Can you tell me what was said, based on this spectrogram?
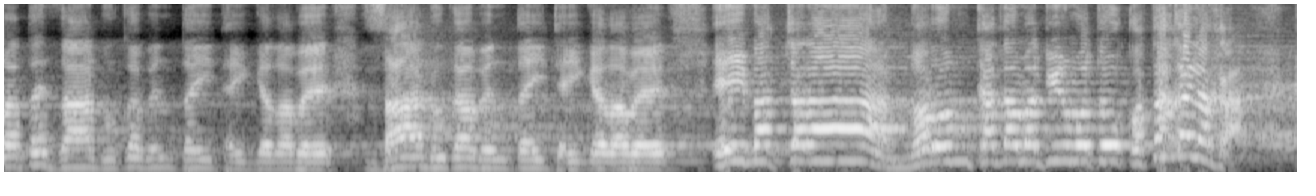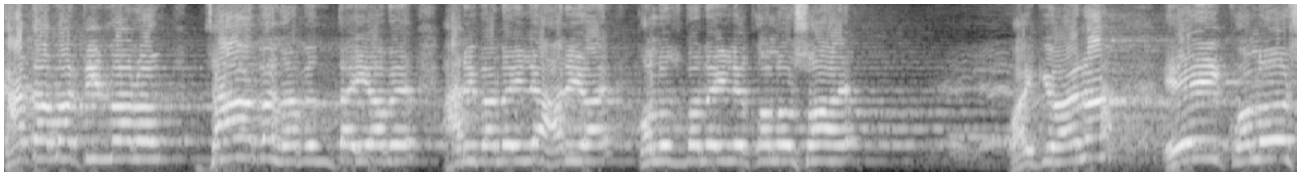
মাথায় যা ঢুকাবেন তাই থাইকা যাবে। যা ঢুকাবেন তাই থাইকা যাবে। এই বাচ্চারা নরম কাদামাটির মতো কথা না কাদামাটি নরম, যা বানাবেন তাই হবে, হাড়ি বানাইলে হাড়ি হয়, কলস বানাইলে কলস হয়। হয় কি হয় না? এই কলস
